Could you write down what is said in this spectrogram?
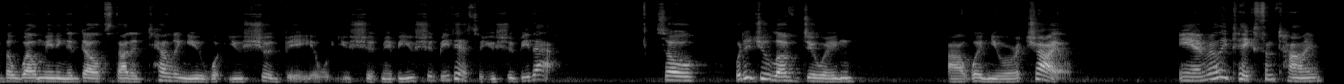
the well meaning adults started telling you what you should be or what you should, maybe you should be this or you should be that? So, what did you love doing uh, when you were a child? And really take some time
